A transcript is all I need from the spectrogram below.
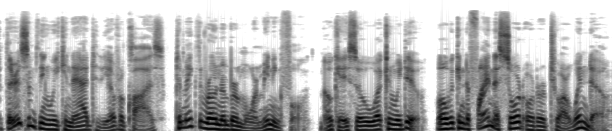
but there is something we can add to the over clause to make the row number more meaningful. Okay, so what can we do? Well, we can define a sort order to our window.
